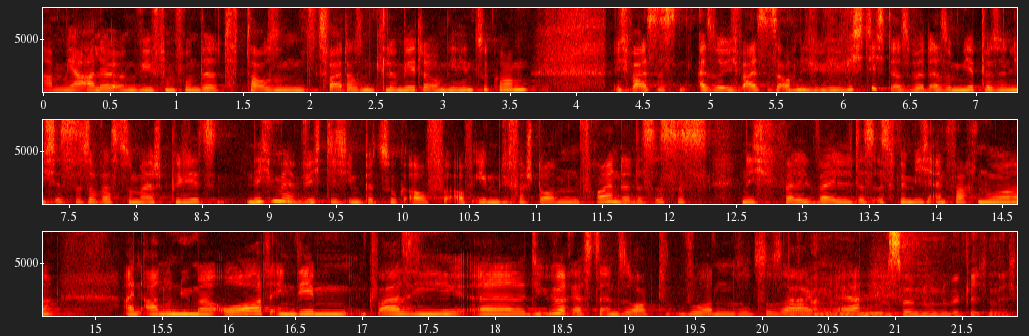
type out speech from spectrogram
haben ja alle irgendwie 500.000, 2.000 Kilometer, um hier hinzukommen. Ich weiß es, also ich weiß es auch nicht, wie wichtig das wird. Also mir persönlich ist es sowas zum Beispiel jetzt nicht mehr wichtig in Bezug auf, auf eben die verstorbenen Freunde. Das ist es nicht, weil, weil das ist für mich einfach nur ein anonymer Ort, in dem quasi äh, die Überreste entsorgt wurden, sozusagen. Anonym ja. ist er nun wirklich nicht.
